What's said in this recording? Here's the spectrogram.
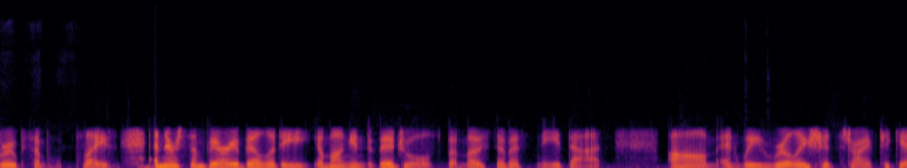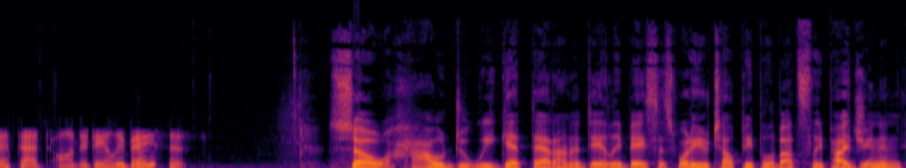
group someplace. And there's some variability among individuals, but most of us need that. Um, and we really should strive to get that on a daily basis. So, how do we get that on a daily basis? What do you tell people about sleep hygiene and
